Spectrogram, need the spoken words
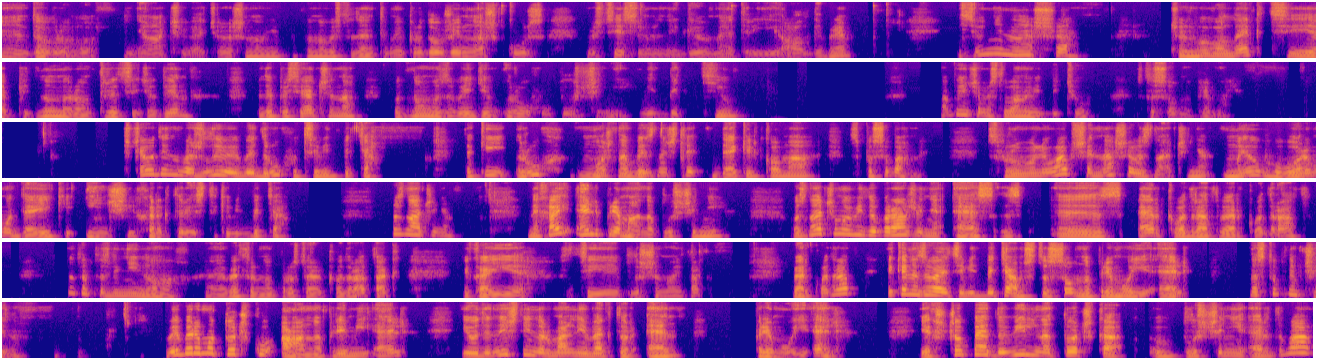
Е, Доброго дня чи вечора, шановні панове студенти. Ми продовжуємо наш курс розчислювальної геометрії алгебри. І сьогодні наша чергова лекція під номером 31 буде присвячена одному з видів руху в площині відбиттів, або іншими словами, відбиттю стосовно прямої. Ще один важливий вид руху це відбиття. Такий рух можна визначити декількома способами. Сформулювавши наше означення, ми обговоримо деякі інші характеристики відбиття. Означення. Нехай L пряма на площині. Означимо відображення S з, е, з R квадрат в R квадрат, ну, тобто з лінійного е, векторного простору R квадрат, так, яка є цією площиною, так? В квадрат, яке називається відбиттям стосовно прямої L наступним чином. Виберемо точку А на прямій L і одиничний нормальний вектор n прямої L. Якщо P довільна точка в площині R2,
